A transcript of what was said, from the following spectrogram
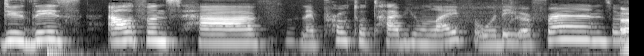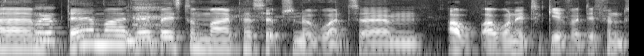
do these elephants have like prototype in life, or were they your friends? Or, Um, or they're my they're based on my perception of what um, I, I wanted to give a different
